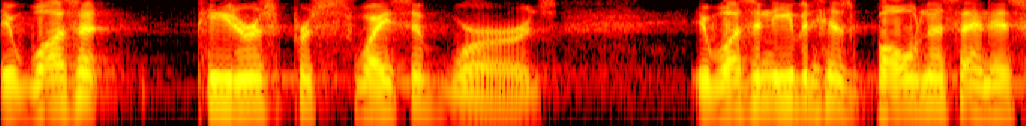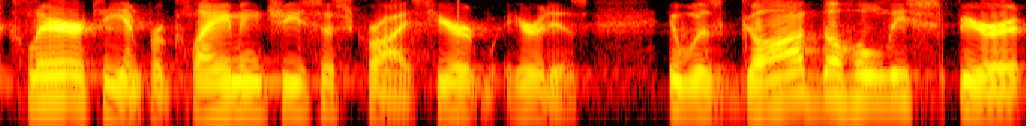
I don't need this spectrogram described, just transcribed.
it wasn't Peter's persuasive words. It wasn't even his boldness and his clarity in proclaiming Jesus Christ. Here, here it is. It was God the Holy Spirit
